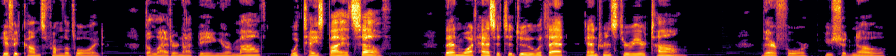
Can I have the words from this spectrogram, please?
If it comes from the void, the latter not being your mouth, would taste by itself. Then what has it to do with that entrance through your tongue? Therefore, you should know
